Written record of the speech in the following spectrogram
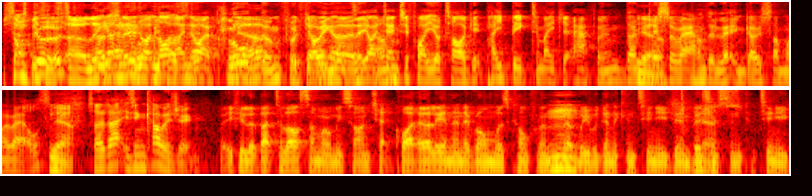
some That's business good. early, No, isn't it? I, like, I know I applaud Yeah. them for going were uh, more to early, identify your target, pay big to make it happen, don't Yeah. piss around and let him go somewhere else. Yeah. So that is encouraging. But if you look back to last summer when we signed Cech quite early, and then everyone was confident mm. that we were going to continue doing business Yes. and continue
